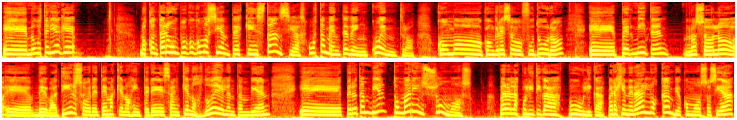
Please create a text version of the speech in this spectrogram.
me gustaría que nos contaron un poco cómo sientes que instancias justamente de encuentro como Congreso Futuro eh, permiten no solo eh, debatir sobre temas que nos interesan, que nos duelen también, eh, pero también tomar insumos para las políticas públicas, para generar los cambios como sociedad,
